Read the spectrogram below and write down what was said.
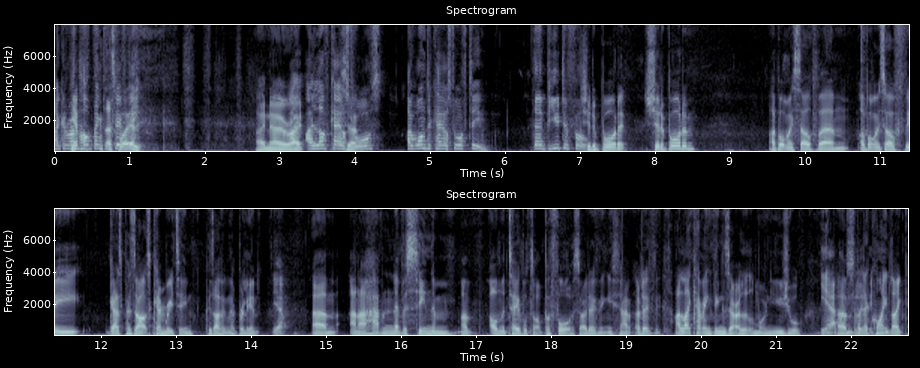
I could have had Yep, the whole thing for that's why fifty. I know, right? I, I love Chaos So- Dwarves. I want a Chaos Dwarf team. They're beautiful. Should have bought it. Should have bought them. I bought myself, um, I bought myself the Gaspez Arts Khemri team because I think they're brilliant. Yeah. Um, and I haven't never seen them uh, on the tabletop before, so I don't think you have. I, don't think, I like having things that are a little more unusual. Yeah, Um, but they're quite like.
